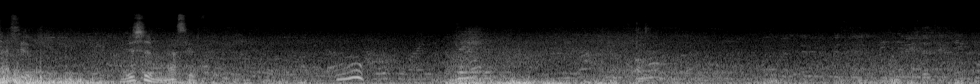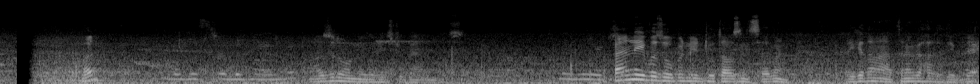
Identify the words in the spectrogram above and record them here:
massive this is massive Woo. what The history behind it. I also don't know the history behind this Maybe you Apparently it was opened in 2007. ඒක තමයි අතන ගහලා තිබ්බේ.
